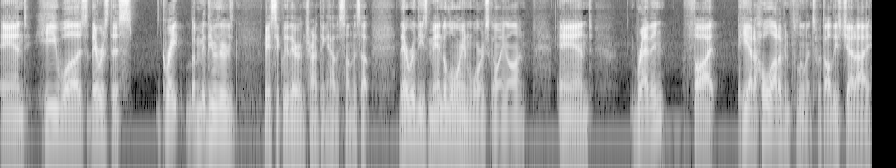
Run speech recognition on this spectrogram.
and he was there was this great. I mean, there was basically, there. I'm trying to think how to sum this up. There were these Mandalorian wars going on, and Revan thought he had a whole lot of influence with all these Jedi.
